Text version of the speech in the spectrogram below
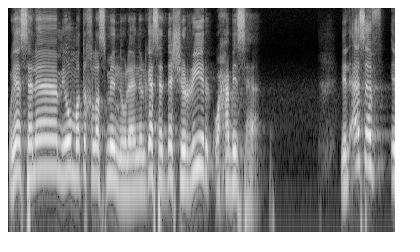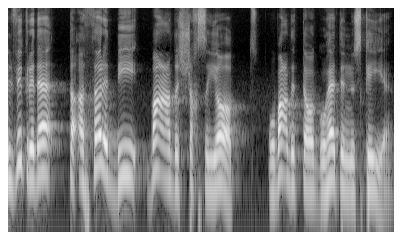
ويا سلام يوم ما تخلص منه لأن الجسد ده شرير وحابسها للأسف الفكر ده تأثرت بيه بعض الشخصيات وبعض التوجهات النسكية.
